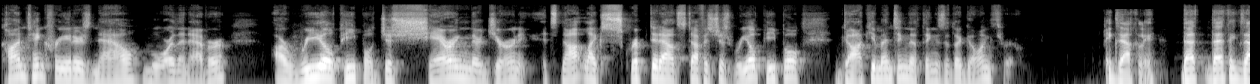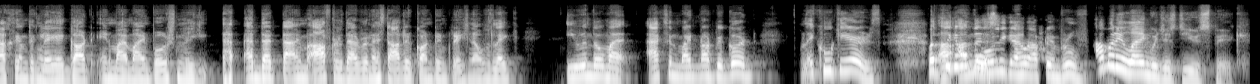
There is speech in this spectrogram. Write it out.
content creators now more than ever are real people just sharing their journey. It's not like scripted out stuff. It's just real people documenting the things that they're going through. Exactly. That that's exactly something like I got in my mind personally at that time after that when I started content creation. I was like, even though my accent might not be good, like who cares? But uh, I'm the only guy who have to improve. How many languages do you speak?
